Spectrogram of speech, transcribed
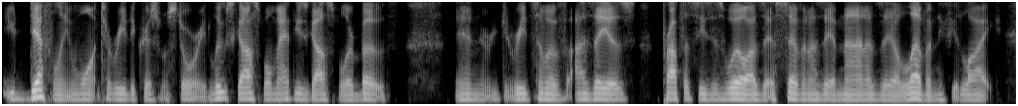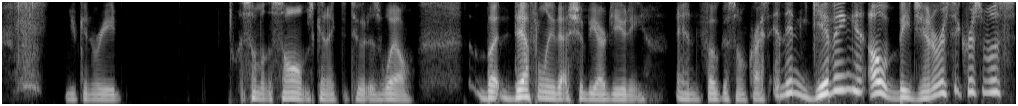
you definitely want to read the Christmas story. Luke's gospel, Matthew's gospel, or both. And you could read some of Isaiah's prophecies as well Isaiah 7, Isaiah 9, Isaiah 11, if you'd like. You can read some of the Psalms connected to it as well. But definitely that should be our duty and focus on Christ. And then giving, oh, be generous at Christmas.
